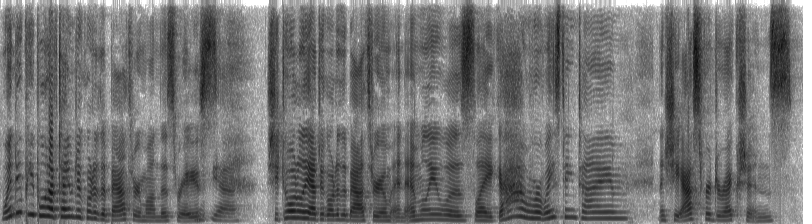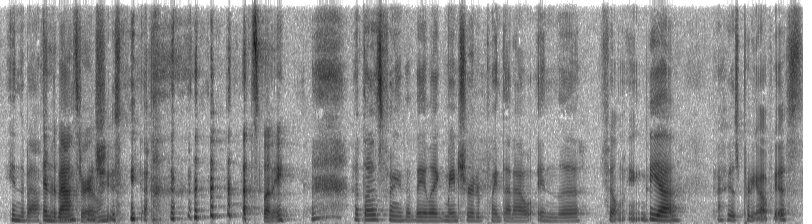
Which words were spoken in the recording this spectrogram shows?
when do people have time to go to the bathroom on this race? Yeah. She totally had to go to the bathroom, and Emily was like, ah, we're wasting time. And she asked for directions. In the bathroom. In the bathroom. She yeah. That's funny. I thought it was funny that they like made sure to point that out in the filming. Yeah. It was pretty obvious.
